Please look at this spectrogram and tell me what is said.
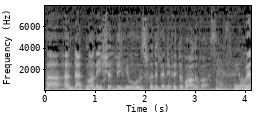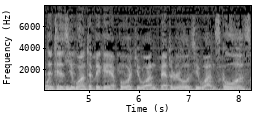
Uh, and that money should be used for the benefit of all of us. Yes, all Whether it is you want a big airport, you want better roads, you want schools,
